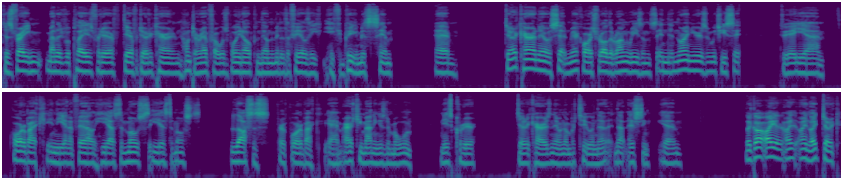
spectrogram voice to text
there's very manageable plays for there, for Derek Carter and Hunter Renfrow was wide open down the middle of the field. He he completely misses him. Um, Derek Carr now is setting records for all the wrong reasons. In the nine years in which he's to a um, quarterback in the NFL, he has the most. He has the most losses for a quarterback. Um, Archie Manning is number one in his career. Derek Carr is now number two in that in that listing. Um, like I, I, I like Derek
